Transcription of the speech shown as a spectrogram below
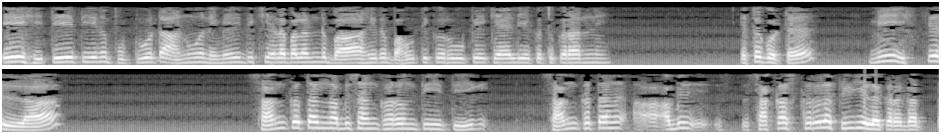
ඒ හිතේ තියෙන පුටුවට අනුව නෙමෙයිද කියලා බලන්න බාහිර භෞතික රූපේ කෑලි එකතු කරන්නේ. එතකොට මේ ඉස්සෙල්ලා සංකතං අபிසංකරොන්ති තී සංකතං අභි සකස් කරලා පිළියෙල කරගත්ත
